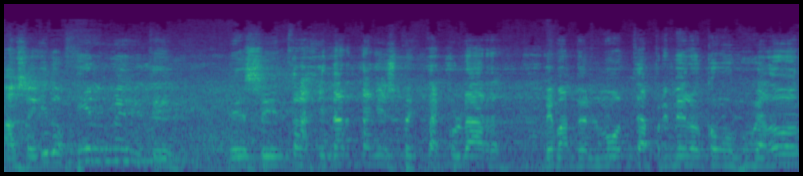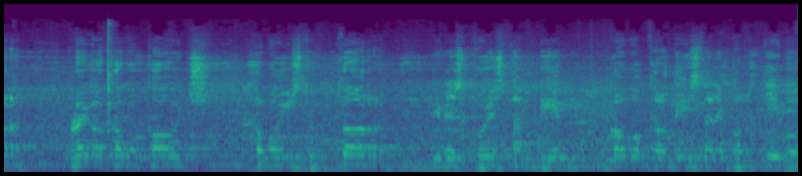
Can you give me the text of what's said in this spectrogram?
ha seguido fielmente ese trajinar tan espectacular de Manuel Mota, primero como jugador, luego como coach, como instructor y después también como cronista deportivo.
